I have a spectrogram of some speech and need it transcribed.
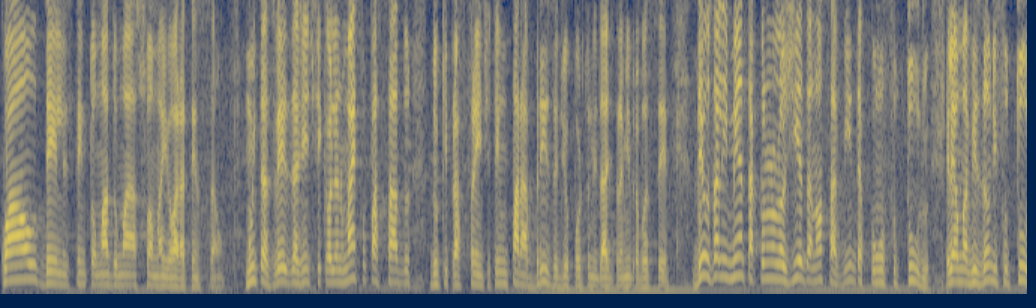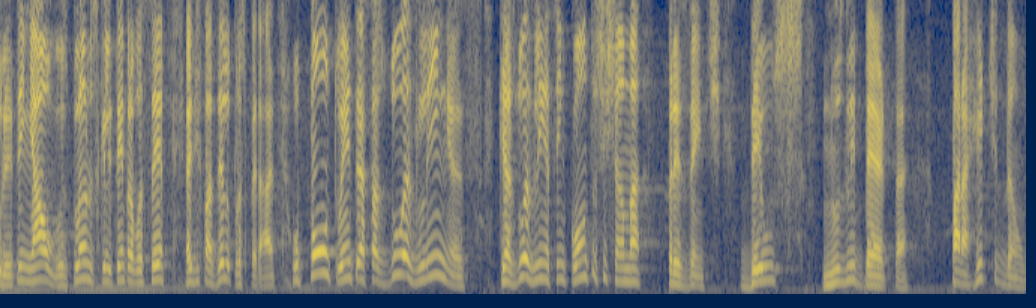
Qual deles tem tomado uma, a sua maior atenção? Muitas vezes a gente fica olhando mais para o passado do que para frente. Tem um para-brisa de oportunidade para mim e para você. Deus alimenta a cronologia da nossa vida com o futuro. Ele é uma visão de futuro. Ele tem algo. Os planos que ele tem para você é de fazê-lo prosperar. O ponto entre essas duas linhas que as duas linhas se encontram se chama presente. Deus nos liberta para a retidão,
